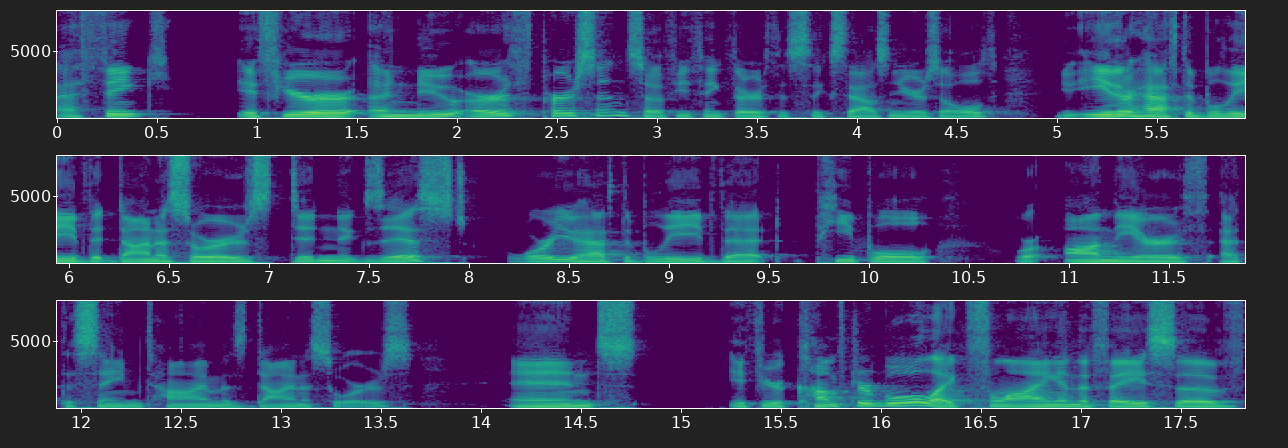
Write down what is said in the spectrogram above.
I think if you're a new Earth person, so if you think the Earth is six thousand years old, you either have to believe that dinosaurs didn't exist, or you have to believe that people were on the Earth at the same time as dinosaurs. And if you're comfortable like flying in the face of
